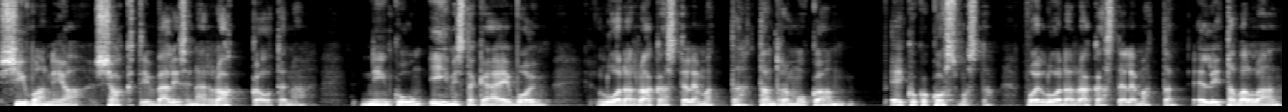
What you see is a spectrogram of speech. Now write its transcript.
Shivan ja Shaktin välisenä rakkautena. Niin kuin ihmistäkään ei voi luoda rakastelematta, Tantran mukaan ei koko kosmosta voi luoda rakastelematta. Eli tavallaan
